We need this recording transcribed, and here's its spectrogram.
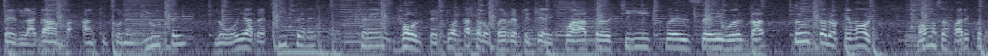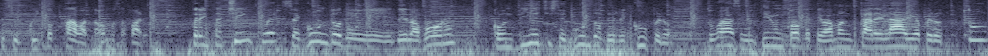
per la gamba, aunque con el glúteo, lo voy a repetir tres volte. Tú a casa lo puedes repetir 4, 5, 6 vueltas, todo lo que voy. Vamos a fare questo circuito Tabata vamos a fare 35 segundos de, de, lavoro con 10 segundos de recupero. Tú vas a sentir un po' che ti va a mancare l'aria però tu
